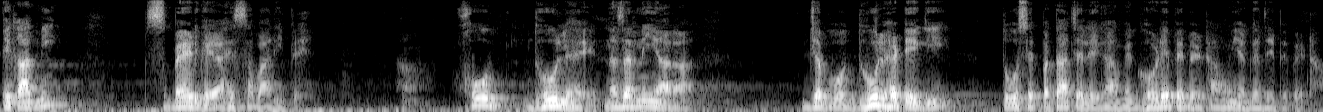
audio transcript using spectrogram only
ایک آدمی بیٹھ گیا ہے سواری پہ۔ ہاں خوب دھول ہے، نظر نہیں آ رہا۔ جب وہ دھول ہٹے گی تو اسے پتا چلے گا، میں گھوڑے پہ بیٹھا ہوں یا گدے پہ بیٹھا ہوں۔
